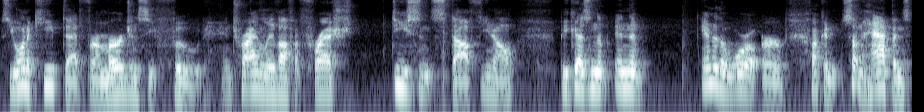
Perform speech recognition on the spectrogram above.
So you want to keep that for emergency food and try and live off of fresh, decent stuff, you know, because in the in the end of the world or fucking something happens,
